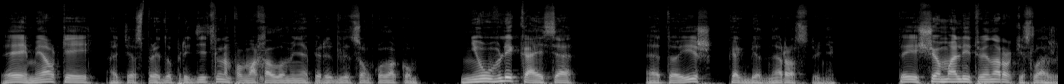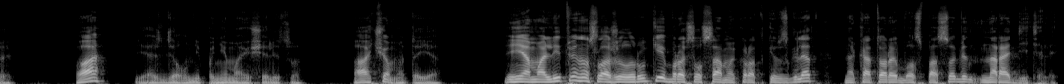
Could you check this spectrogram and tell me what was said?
«Эй, мелкий!» — отец предупредительно помахал у меня перед лицом кулаком. «Не увлекайся!» Это ишь, как бедный родственник. Ты еще молитвенно руки сложи. «А?» — я сделал непонимающее лицо. «А о чем это я?» Я молитвенно сложил руки и бросил самый кроткий взгляд, на который был способен на родителей.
